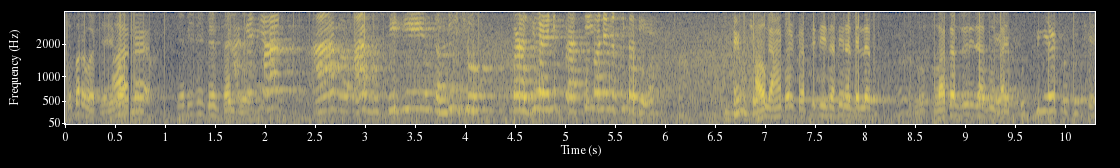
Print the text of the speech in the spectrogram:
એ છે એ અને- બીજી થાય છે છે, આ આ- આ બુદ્ધિથી સમજુ છું પણ હજુ એની પ્રતિ મને નથી થતી એમ છે. હવે જાણ પર પ્રતિથી નથી એટલે વતન સુધી જતું થાય બુદ્ધિ એક વસ્તુ છે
